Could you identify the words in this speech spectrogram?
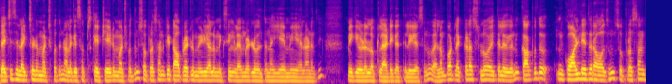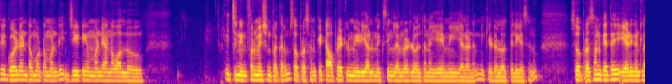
దయచేసి లైక్ చేయడం మర్చిపోతుంది అలాగే సబ్స్క్రైబ్ చేయడం మర్చిపోతుంది సో ప్రస్తుతానికి టాప్ రేట్లు మీడియాలో మిక్సింగ్ లైమ్ రేట్లు వెళ్తున్నాయి ఏమి ఎలా అనేది మీకు ఈ వీడియోలో క్లారిటీగా తెలియజేస్తాను. వెల్లంపాట్లు ఎక్కడ స్లో అయితే లేదు కానీ కాకపోతే క్వాలిటీ అయితే రావాల్సింది. సో ప్రస్తుతానికి gold and tomato mandi GTM mandi అన్న వాళ్ళు ఇచ్చిన ఇన్ఫర్మేషన్ ప్రకారం సో ప్రస్తుతానికి టాప్ రేట్లు మీడియాలు మిక్సింగ్ లెమ్ రేట్లు వెళ్తున్నాయి ఏమి ఇవ్వాలనేది మీకు వీడియోలో తెలియజేశాను సో ప్రస్తుతానికి అయితే ఏడు గంటల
